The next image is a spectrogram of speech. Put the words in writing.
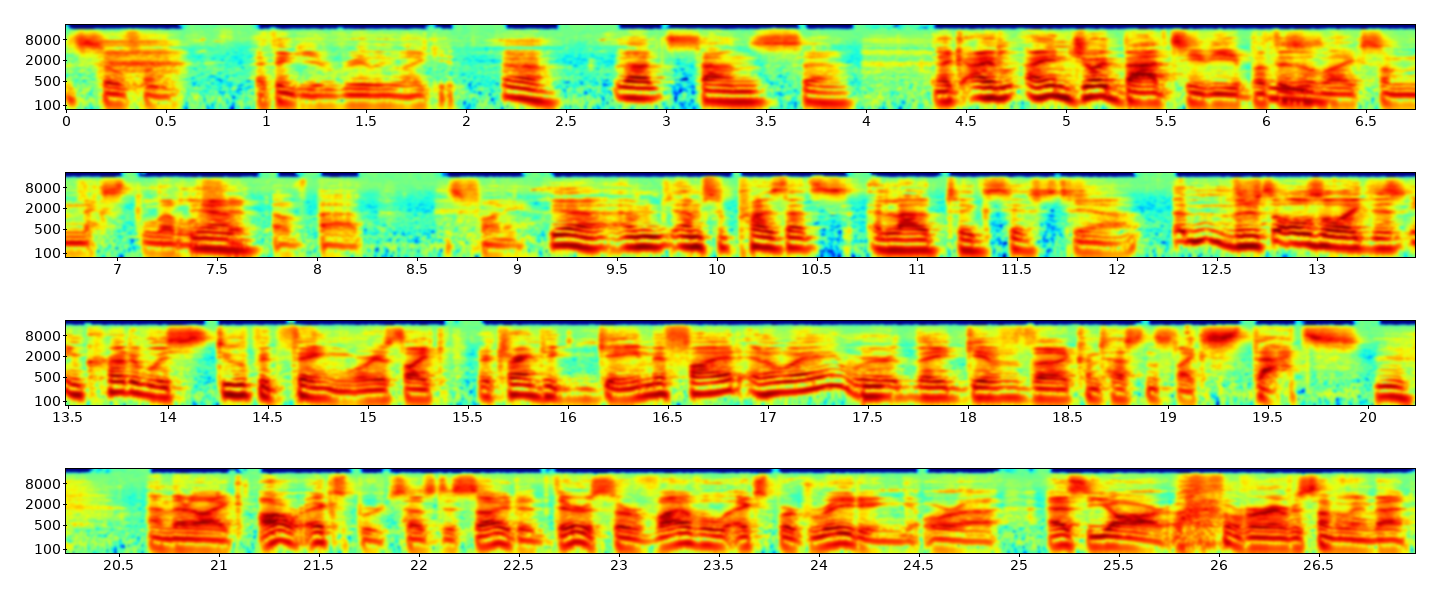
it's so fun. I think you really like it. Oh, that sounds. Uh, Like I, I enjoy bad TV, but this is like some next level Yeah. shit of bad. It's funny. yeah, I'm, I'm surprised that's allowed to exist. Yeah. And there's also like this incredibly stupid thing where it's like they're trying to gamify it in a way where mm. they give the contestants like stats. Mm. And they're like, our experts has decided their survival expert rating or a SER or whatever, something like that.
